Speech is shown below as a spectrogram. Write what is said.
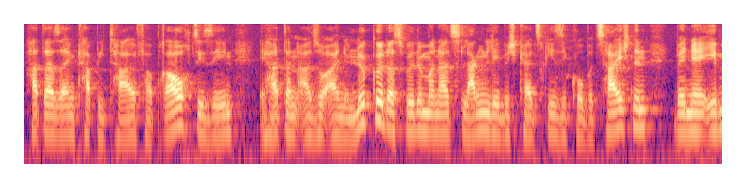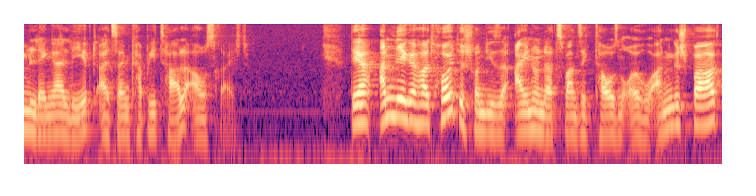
hat er sein Kapital verbraucht. Sie sehen, er hat dann also eine Lücke, das würde man als Langlebigkeitsrisiko bezeichnen, wenn er eben länger lebt, als sein Kapital ausreicht. Der Anleger hat heute schon diese 120.000 Euro angespart.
